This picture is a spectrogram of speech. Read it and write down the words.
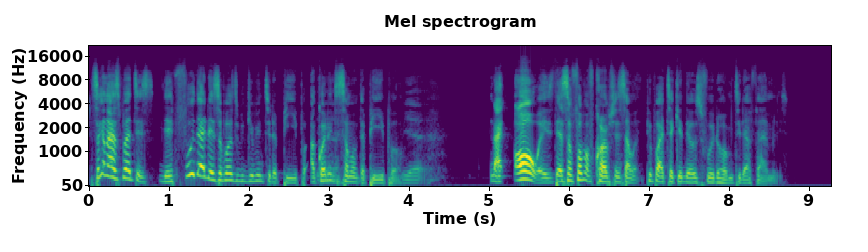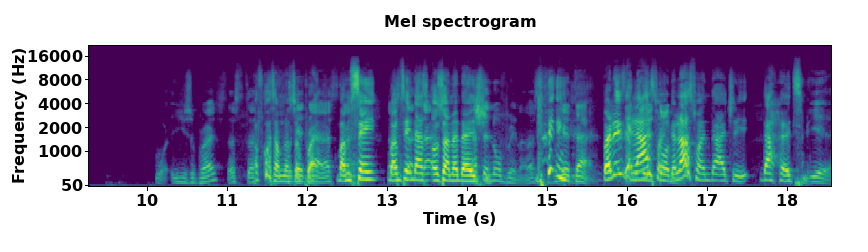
The second aspect is the food that they're supposed to be giving to the people, according to some of the people. Yeah. Like always, there's a form of corruption somewhere. People are taking those food home to their families. What, are you surprised? That's, that's Of course, I'm not surprised. that. But I'm that's- saying, but I'm saying that's also another That's issue. a no-brainer. That's, forget that. But this is the last one. The last one that actually that hurts me. Yeah.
